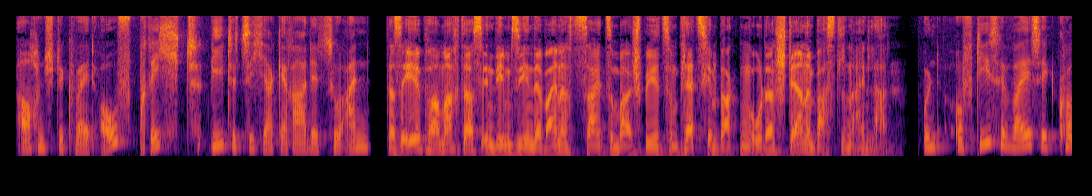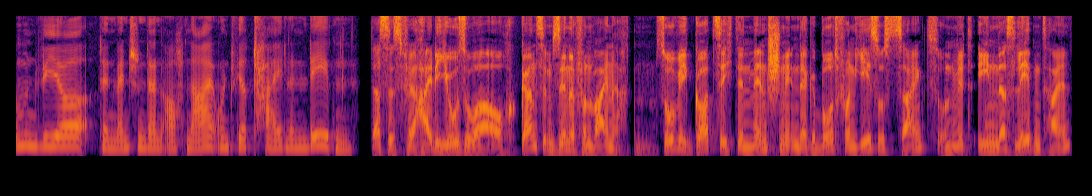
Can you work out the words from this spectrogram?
auch ein Stück weit aufbricht, bietet sich ja geradezu an. Das Ehepaar macht das, indem sie in der Weihnachtszeit zum Beispiel zum Plätzchenbacken oder Sternebasteln einladen. Und auf diese Weise kommen wir den Menschen dann auch nahe und wir teilen Leben. Das ist für Heidi Josua auch ganz im Sinne von Weihnachten. So wie Gott sich den Menschen in der Geburt von Jesus zeigt und mit ihnen das Leben teilt.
